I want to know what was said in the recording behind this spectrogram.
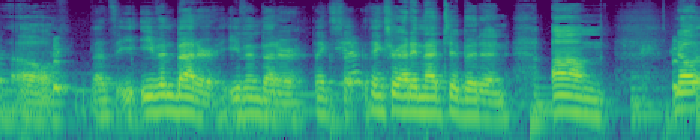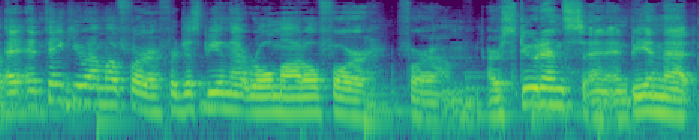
Yep. Oh, that's e- even better, even better. Thanks, Yeah. thanks for adding that tidbit in. Um, no, and, and thank you, Emma, for, for just being that role model for for um, our students and, and being that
